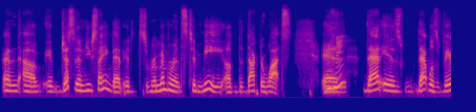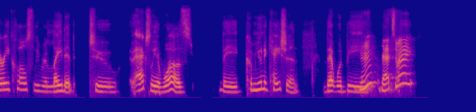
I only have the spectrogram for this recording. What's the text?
And uh, it, just in you saying that, it's remembrance to me of the Dr. Watts, and mm-hmm. that is that was very closely related to. Actually, it was the communication that would be. Mm-hmm. That's right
